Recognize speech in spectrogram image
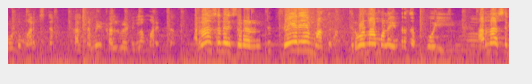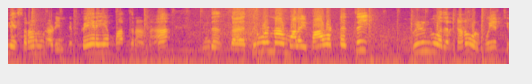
போட்டு மறைச்சிட்டான். கல் தமிழ் கல்வெட்டுகளை மறைச்சிட்டான். அருணாசலேஸ்வரர்ன்ட்டு பேரையே மாத்துறான். திருவண்ணாமலைன்றத போய் அருணாசலேஸ்வரம் அப்படின்ட்டு பேரையே மாத்துறான்னா இந்த திருவண்ணாமலை மாவட்டத்தை விழுங்குவதற்கான ஒரு முயற்சி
